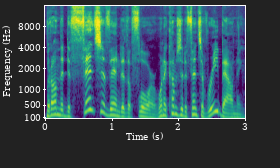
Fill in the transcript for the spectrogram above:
But on the defensive end of the floor, when it comes to defensive rebounding,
